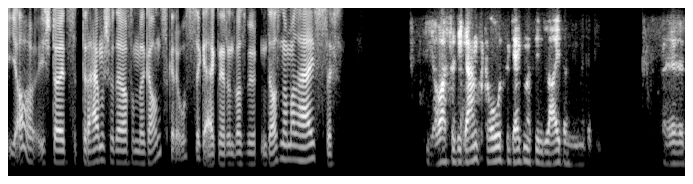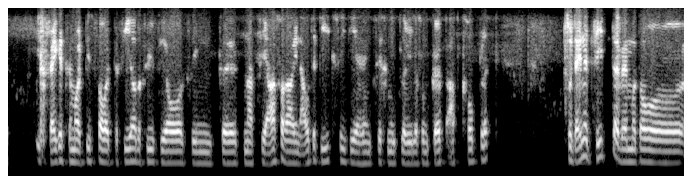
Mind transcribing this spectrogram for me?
ja, ist da jetzt der Traum schon da von einem ganz grossen Gegner und was würde denn das nochmal heißen? Ja, also die ganz grossen Gegner sind leider nicht mehr dabei. Äh, ich sage jetzt einmal, bis vor etwa vier oder fünf Jahren sind äh, die Nationalvereine auch dabei gewesen. Die haben sich mittlerweile vom Göpp abgekoppelt. Zu diesen Zeiten, wenn man da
